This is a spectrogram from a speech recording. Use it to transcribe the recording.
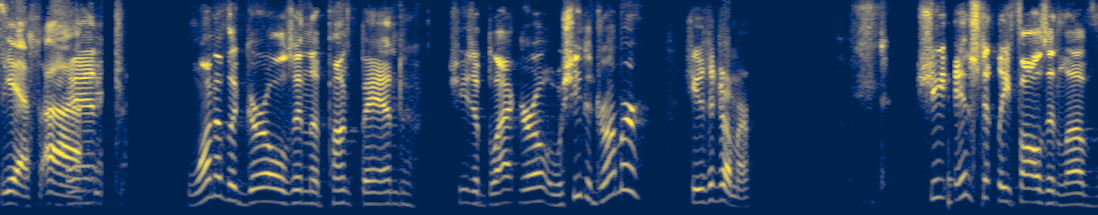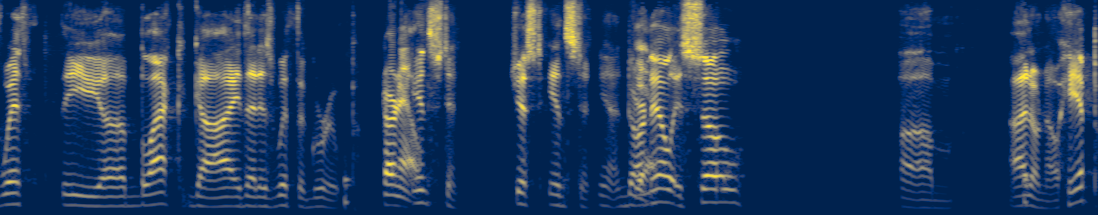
yes, uh, and one of the girls in the punk band, she's a black girl. Was she the drummer? she was a drummer. she instantly falls in love with the uh, black guy that is with the group. Darnell. Instant, just instant. Yeah, Darnell is so, um, I don't know, hip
